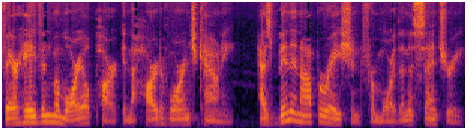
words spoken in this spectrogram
Fairhaven Memorial Park in the heart of Orange County has been in operation for more than a century.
